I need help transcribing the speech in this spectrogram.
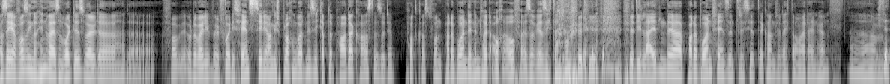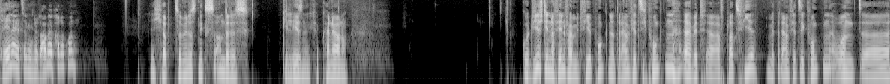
Was ich, auf was ich noch hinweisen wollte, ist, weil der, der Fabi- oder weil, weil vorher die Fanszene angesprochen worden ist, ich glaube, der Padercast, also der Podcast von Paderborn, der nimmt heute auch auf. Also wer sich da noch für die, für die Leiden der Paderborn-Fans interessiert, der kann vielleicht da mal reinhören. Ähm, Ist der Trainer jetzt eigentlich nur da bei Paderborn? ich habe zumindest nichts anderes gelesen. Ich habe keine Ahnung. Gut, wir stehen auf jeden Fall mit vier Punkten und 43 Punkten, äh, mit, äh, auf Platz vier mit 43 Punkten und äh,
